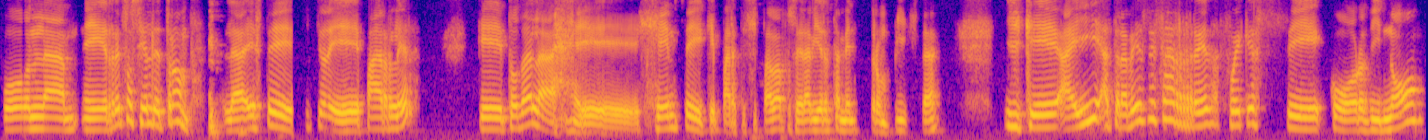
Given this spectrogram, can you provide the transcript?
con la eh, red social de Trump, este sitio de Parler, que toda la eh, gente que participaba pues era abiertamente trumpista y que ahí a través de esa red fue que se coordinó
